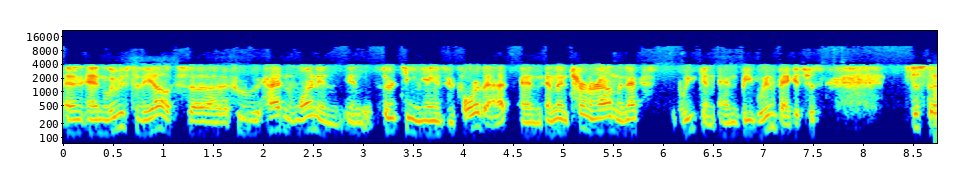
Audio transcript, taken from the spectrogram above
and and lose to the Elks, uh, who hadn't won in, in 13 games before that, and, and then turn around the next week and, and beat Winnipeg. It's just, just, uh,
